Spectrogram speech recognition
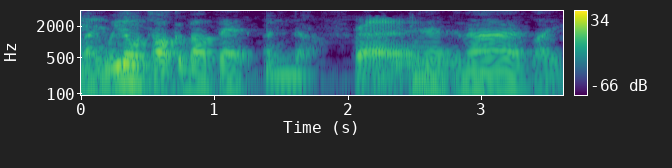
Like, we don't talk about that enough. right. And, and I like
